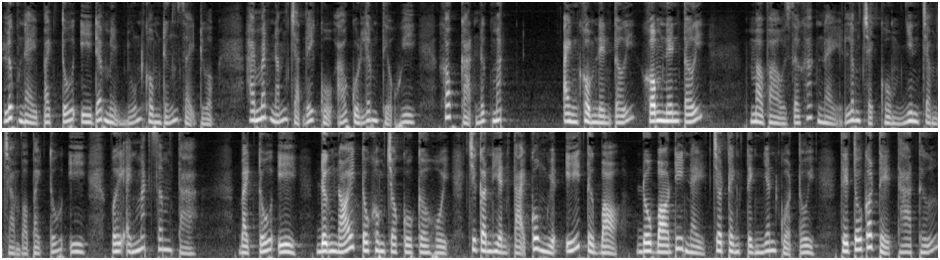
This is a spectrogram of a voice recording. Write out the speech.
Lúc này Bạch Tố Y đã mềm nhún không đứng dậy được. Hai mắt nắm chặt lấy cổ áo của Lâm Tiểu Huy, khóc cạn nước mắt. Anh không nên tới, không nên tới. Mà vào giờ khắc này, Lâm Trạch Hùng nhìn chầm chầm vào Bạch Tố Y với ánh mắt dâm tà. Bạch Tố Y, đừng nói tôi không cho cô cơ hội, chỉ cần hiện tại cô nguyện ý từ bỏ, đồ bò đi này trở thành tình nhân của tôi, thì tôi có thể tha thứ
